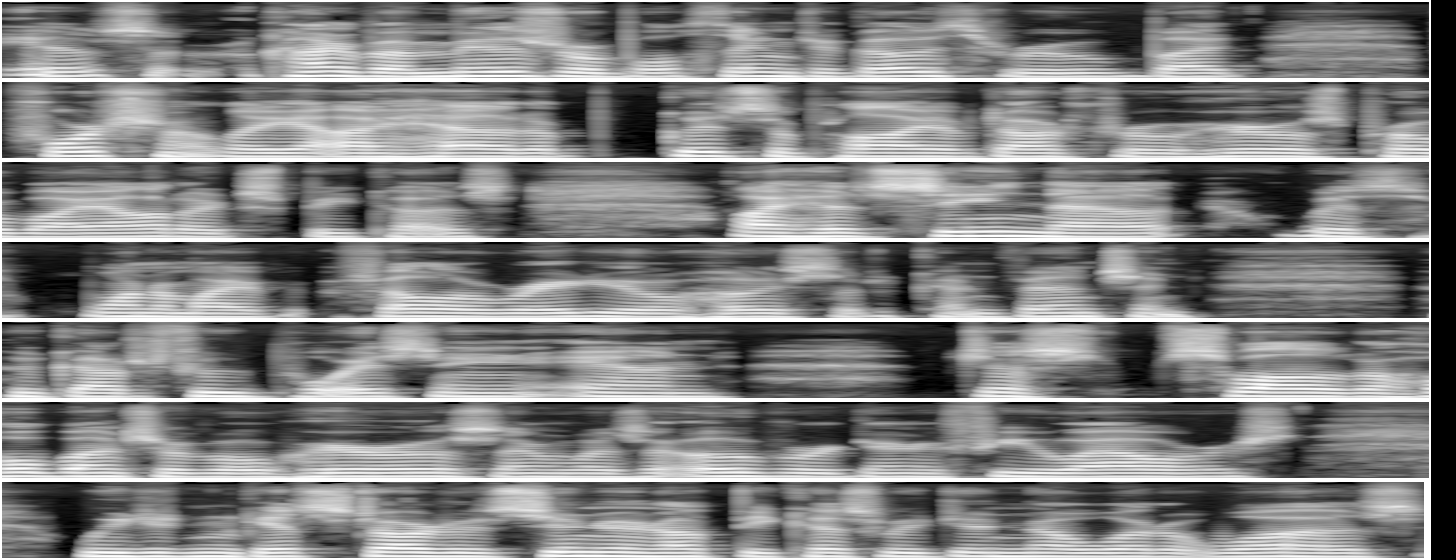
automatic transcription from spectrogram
it's kind of a miserable thing to go through, but fortunately, I had a good supply of Dr. Ohhira's probiotics because I had seen that with one of my fellow radio hosts at a convention who got food poisoning and just swallowed a whole bunch of Ohhira's and was over it in a few hours. We didn't get started soon enough because we didn't know what it was.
